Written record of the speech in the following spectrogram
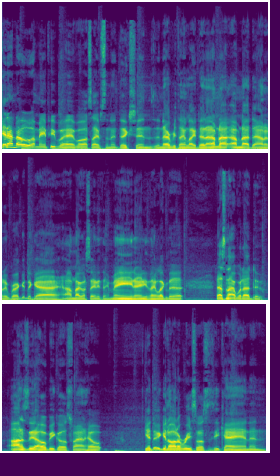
And I know, I mean, people have all types of addictions and everything like that. And I'm not, I'm not down in the bracket the guy. I'm not gonna say anything mean or anything like that. That's not what I do. Honestly, I hope he goes find help, get get all the resources he can, and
